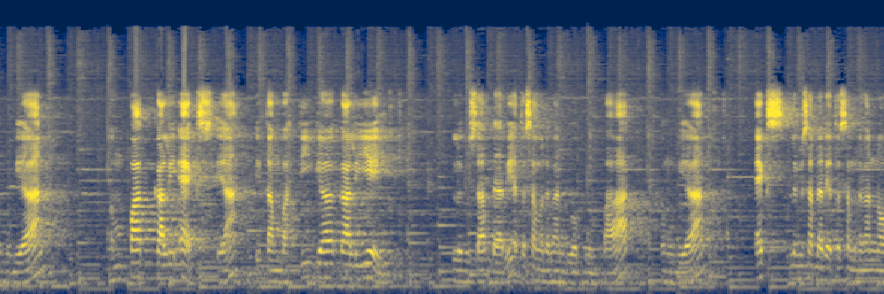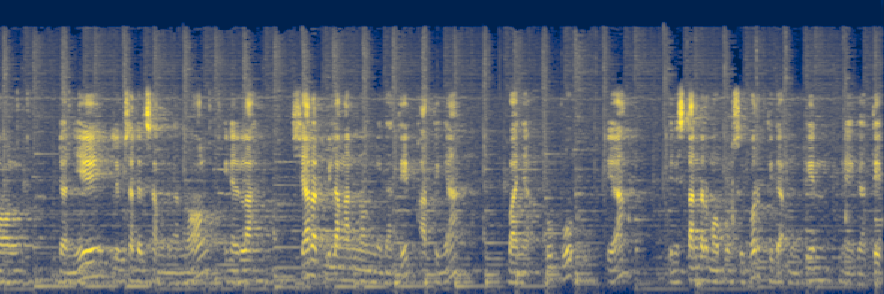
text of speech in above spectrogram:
Kemudian 4 kali X ya ditambah 3 kali Y. Lebih besar dari atau sama dengan 24 kemudian X lebih besar dari atau sama dengan 0 dan Y lebih besar dari sama dengan 0 ini adalah syarat bilangan non negatif artinya banyak pupuk ya jenis standar maupun super tidak mungkin negatif.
